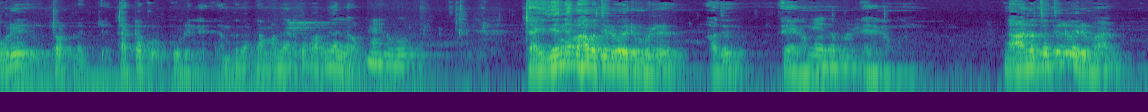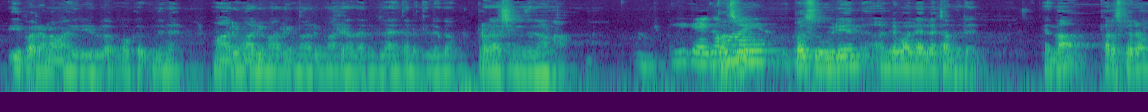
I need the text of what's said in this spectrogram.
ഒരു ചൊട്ട- ചട്ടക്കൂടിൽ നമുക്ക് നമ്മൾ നേരത്തെ പറഞ്ഞല്ലോ. ചൈതന്യ ചൈതന്യഭാവത്തിൽ വരുമ്പോൾ അത് ഏകമാണ്. ഏകമാണ്. നാനത്വത്തിൽ വരുമ്പോൾ ഈ പറയണ മാതിരിയുള്ള ഒക്കെ ഇങ്ങനെ മാറി മാറി മാറി മാറി മാറി അതിന്റെതായ തലത്തിലൊക്കെ പ്രകാശിക്കുന്നത് കാണാം. ഇപ്പൊ സൂര്യൻ സൂ- പോലെ എന്റെ പോലെയല്ല ചന്ദ്രൻ. എന്നാൽ പരസ്പരം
